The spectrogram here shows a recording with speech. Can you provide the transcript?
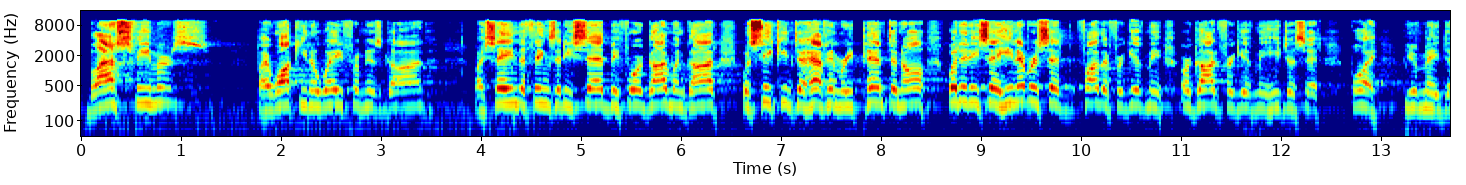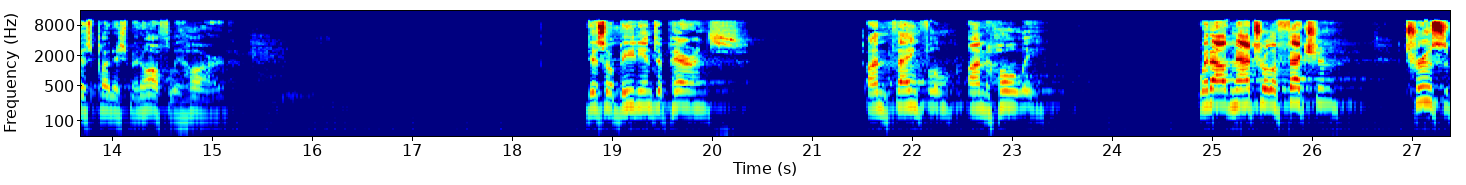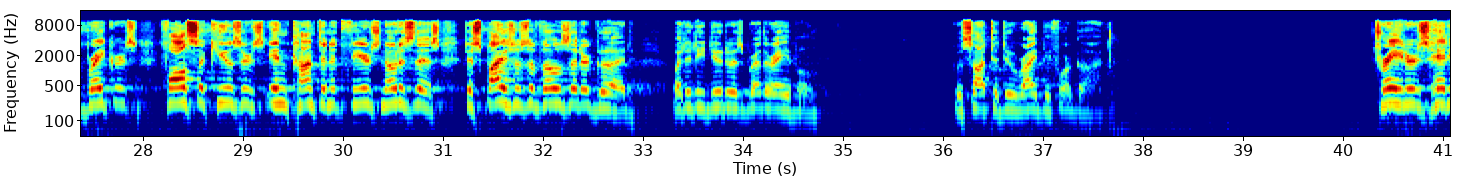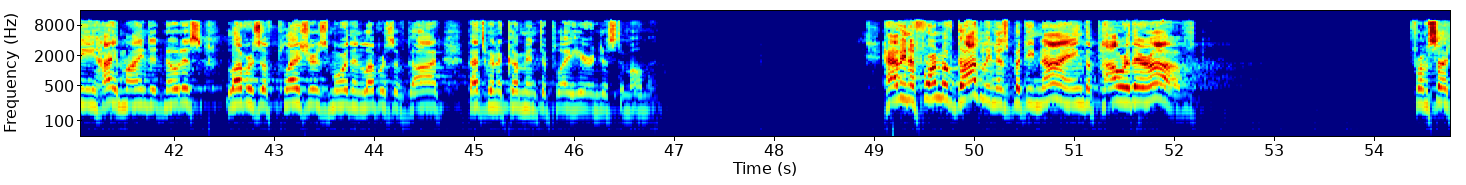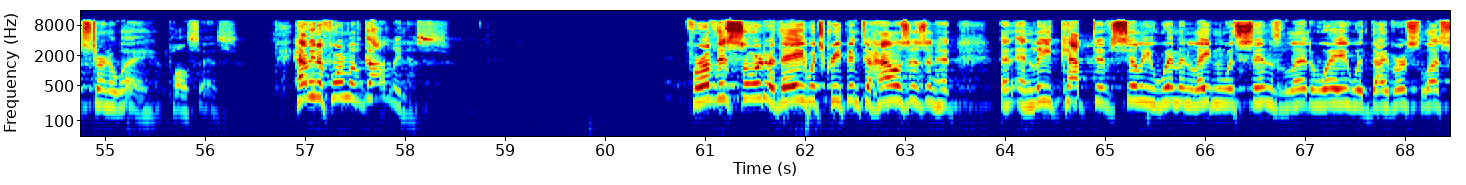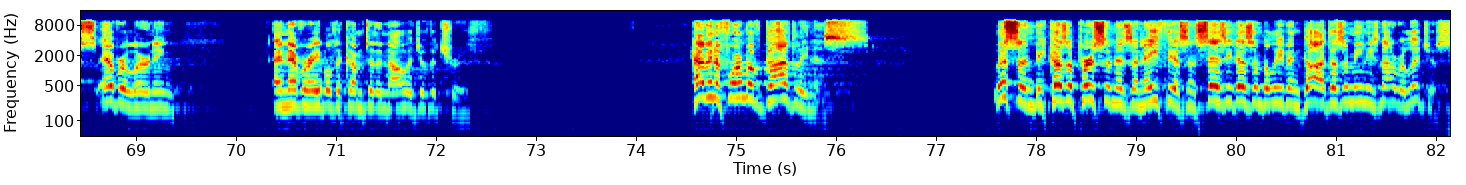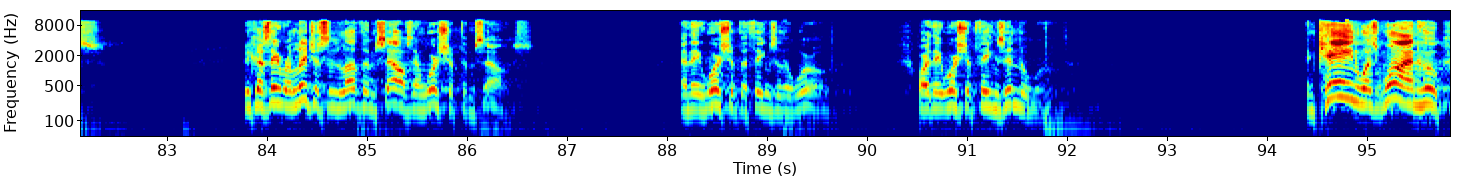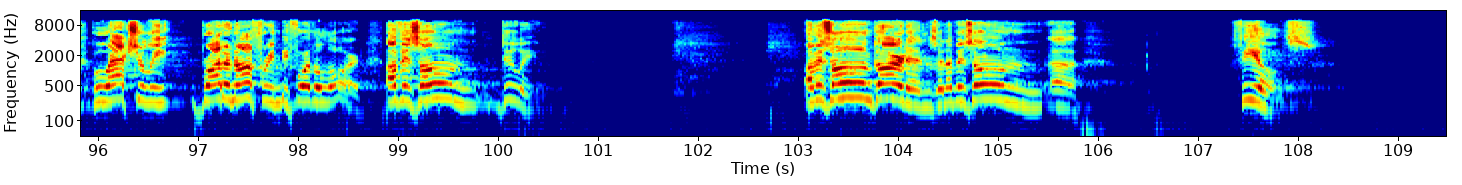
Blasphemers, by walking away from his God, by saying the things that he said before God when God was seeking to have him repent and all. What did he say? He never said, Father, forgive me, or God, forgive me. He just said, Boy, you've made this punishment awfully hard. Disobedient to parents, unthankful, unholy, without natural affection, truce breakers, false accusers, incontinent fears. Notice this despisers of those that are good. What did he do to his brother Abel, who sought to do right before God? Traitors, heady, high minded. Notice, lovers of pleasures more than lovers of God. That's going to come into play here in just a moment having a form of godliness but denying the power thereof. From such turn away, Paul says. Having a form of godliness. For of this sort are they which creep into houses and, had, and, and lead captive silly women laden with sins, led away with diverse lusts, ever learning, and never able to come to the knowledge of the truth. Having a form of godliness Listen, because a person is an atheist and says he doesn't believe in God doesn't mean he's not religious. Because they religiously love themselves and worship themselves. And they worship the things of the world, or they worship things in the world. And Cain was one who, who actually brought an offering before the Lord of his own doing, of his own gardens and of his own. Uh, fields,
